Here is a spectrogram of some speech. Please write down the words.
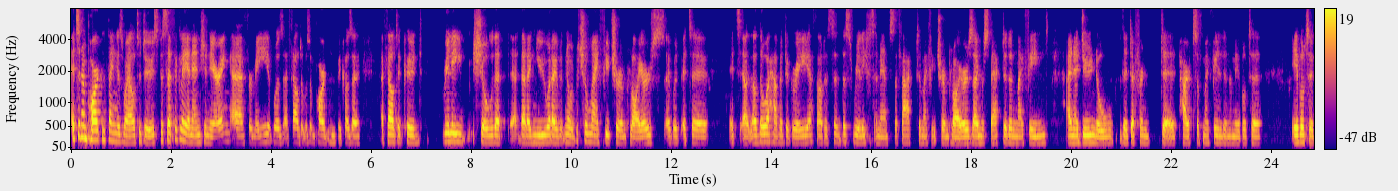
It's an important thing as well to do, specifically in engineering. Uh, for me, it was I felt it was important because I, I felt it could really show that that I knew what I would know. It would show my future employers. It would. It's a. It's although I have a degree, I thought it's a, this really cements the fact to my future employers. I'm respected in my field, and I do know the different uh, parts of my field, and I'm able to able to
